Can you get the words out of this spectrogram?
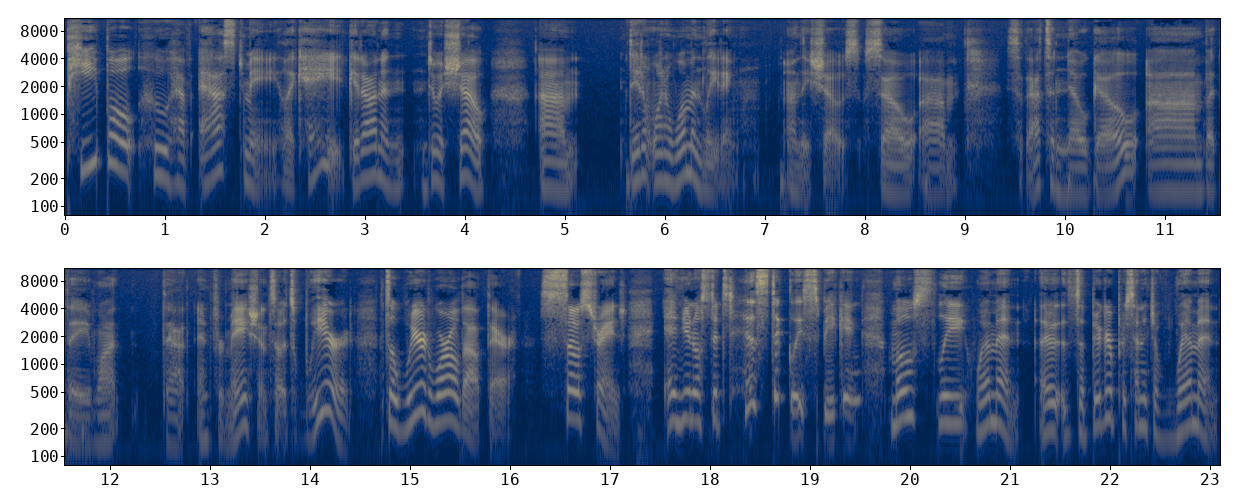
People who have asked me, like, "Hey, get on and do a show," um, they don't want a woman leading on these shows, so um, so that's a no go. Um, but they want that information, so it's weird. It's a weird world out there. So strange. And you know, statistically speaking, mostly women. It's a bigger percentage of women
